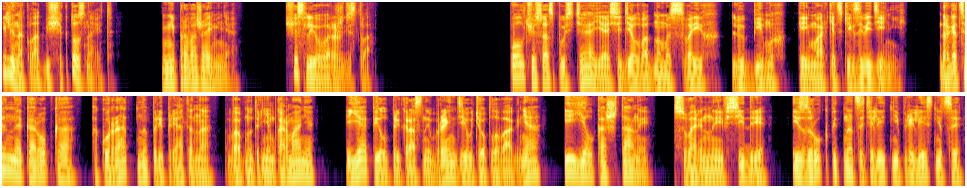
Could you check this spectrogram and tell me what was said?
или на кладбище, кто знает. Не провожай меня. Счастливого Рождества. Полчаса спустя я сидел в одном из своих любимых кеймаркетских заведений. Драгоценная коробка аккуратно припрятана во внутреннем кармане, Я пил прекрасный бренди у теплого огня и ел каштаны, сваренные в сидре, из рук пятнадцатилетней прелестницы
